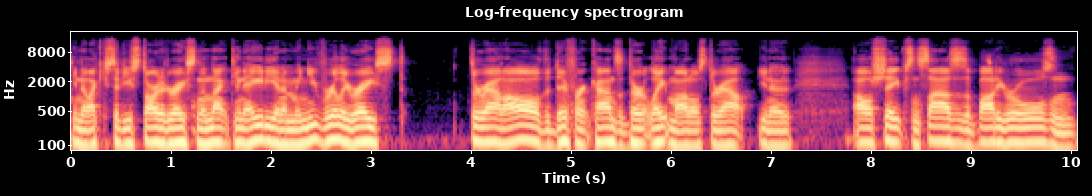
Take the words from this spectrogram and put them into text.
you know, like you said, you started racing in 1980. And I mean, you've really raced throughout all the different kinds of dirt late models throughout, you know, all shapes and sizes of body rules and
